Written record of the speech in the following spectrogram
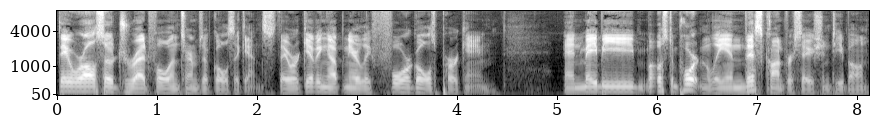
they were also dreadful in terms of goals against. They were giving up nearly four goals per game. And maybe most importantly in this conversation, T Bone,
